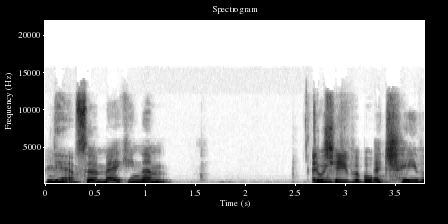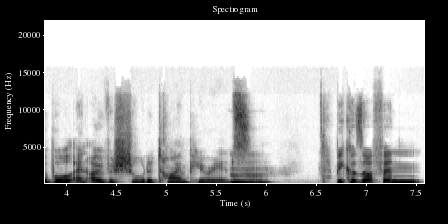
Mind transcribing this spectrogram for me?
Yeah. So making them Achievable. achievable and over shorter time periods. Mm. Because often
